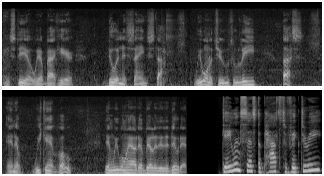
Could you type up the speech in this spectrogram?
and still we are back here doing this same stuff. We want to choose who lead us. And if we can't vote, then we won't have the ability to do that. Galen says the path to victory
